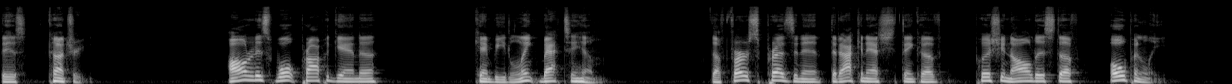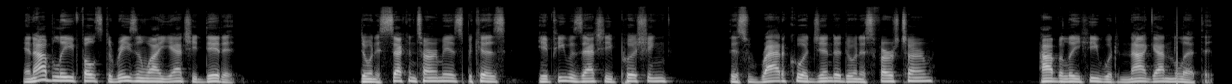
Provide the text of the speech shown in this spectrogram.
this country. All of this woke propaganda can be linked back to him. The first president that I can actually think of pushing all this stuff openly. And I believe, folks, the reason why he actually did it during his second term is because if he was actually pushing this radical agenda during his first term, I believe he would have not gotten elected.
